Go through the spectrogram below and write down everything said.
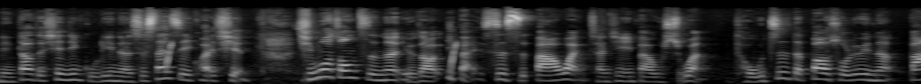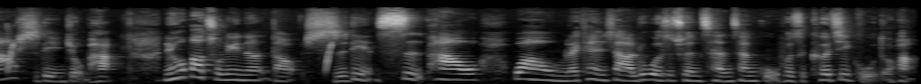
领到的现金股利呢是三十一块钱，期末中值呢有到一百四十八万，将近一百五十万，投资的报酬率呢八十点九趴，年后报酬率呢到十点四趴哦。哇，我们来看一下，如果是存产产股或是科技股的话，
